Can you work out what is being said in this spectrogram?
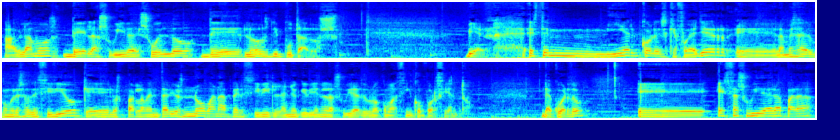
hablamos de la subida de sueldo de los diputados. Bien, este miércoles que fue ayer, eh, la mesa del Congreso decidió que los parlamentarios no van a percibir el año que viene la subida de 1,5%. ¿De acuerdo? Eh, esta subida era para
